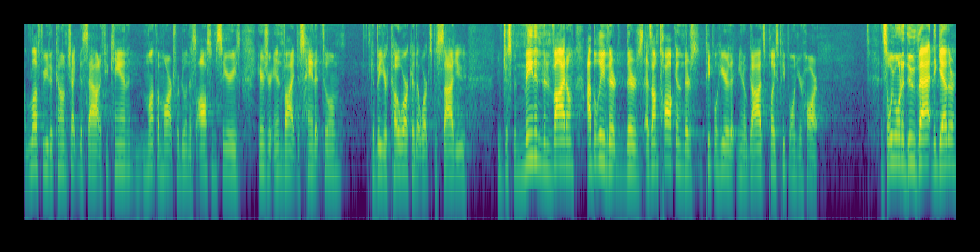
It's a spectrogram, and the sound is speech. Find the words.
I'd love for you to come check this out. If you can, month of March, we're doing this awesome series. Here's your invite. Just hand it to them. It could be your coworker that works beside you. You've just been meaning to invite them. I believe there, there's, as I'm talking, there's people here that, you know, God's placed people on your heart. And so we want to do that together.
